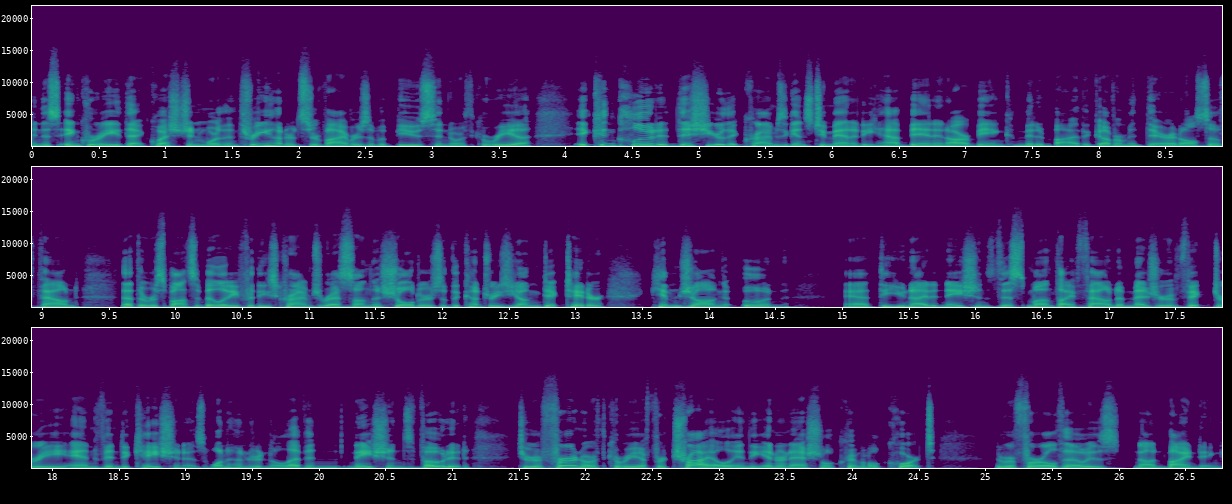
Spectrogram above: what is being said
in this inquiry that questioned more than 300 survivors of abuse in North Korea. It concluded this year that crimes against humanity have been and are being committed by the government there. It also found that the responsibility for these crimes rests on the shoulders of the country's young dictator, Kim Jong un. At the United Nations this month, I found a measure of victory and vindication as 111 nations voted to refer North Korea for trial in the International Criminal Court. The referral, though, is non binding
